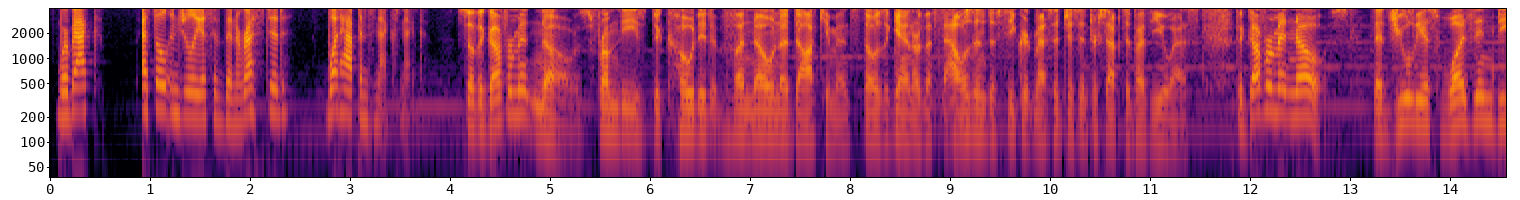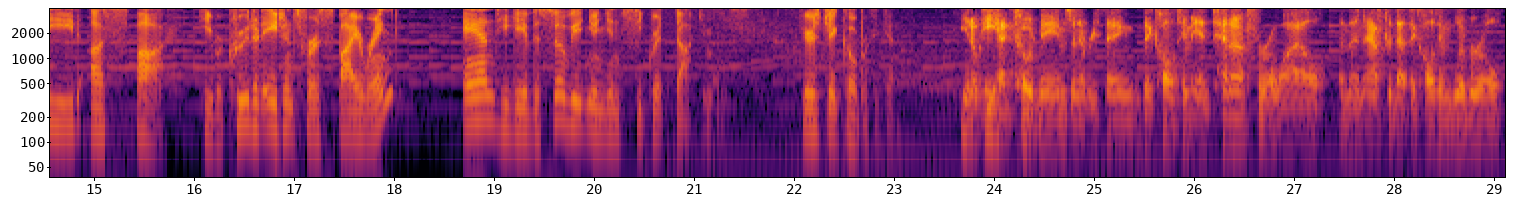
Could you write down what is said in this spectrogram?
We're back. Ethel and Julius have been arrested. What happens next, Nick? So the government knows from these decoded Venona documents, those again are the thousands of secret messages intercepted by the US. The government knows that Julius was indeed a spy. He recruited agents for a spy ring, and he gave the Soviet Union secret documents. Here's Jake Kobrick again. You know, he had code names and everything. They called him Antenna for a while, and then after that, they called him Liberal.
